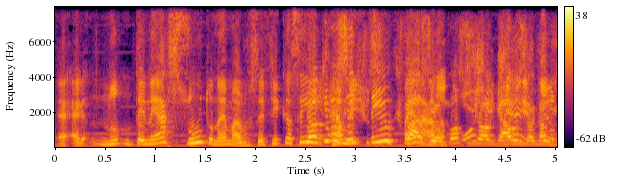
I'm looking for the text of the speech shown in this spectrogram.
É- é- não, não tem nem assunto, né, mano? Você fica sem. Pior que você tem o que faz fazer, nada. eu posso Hoje jogar os dia, tá no joguinhos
